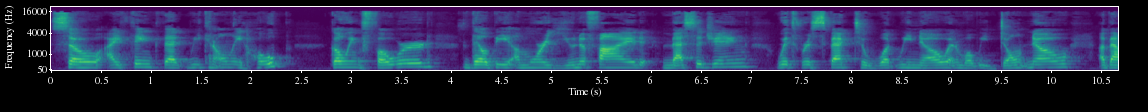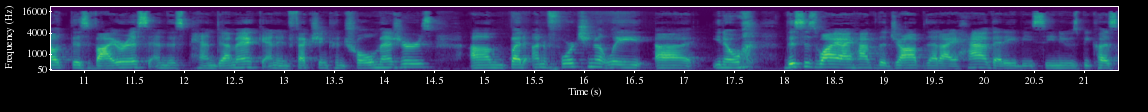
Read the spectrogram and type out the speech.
So I think that we can only hope going forward there'll be a more unified messaging with respect to what we know and what we don't know about this virus and this pandemic and infection control measures. Um, but unfortunately, uh, you know, this is why I have the job that I have at ABC News because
